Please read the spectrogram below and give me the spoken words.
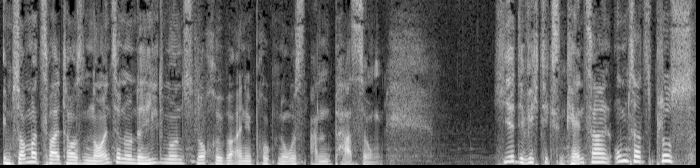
Im Sommer 2019 unterhielten wir uns noch über eine Prognosenanpassung. Hier die wichtigsten Kennzahlen. Umsatz plus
